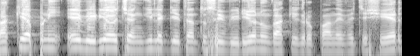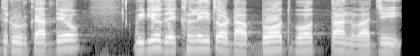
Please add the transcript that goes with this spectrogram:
ਬਾਕੀ ਆਪਣੀ ਇਹ ਵੀਡੀਓ ਚੰਗੀ ਲੱਗੀ ਤਾਂ ਤੁਸੀਂ ਵੀਡੀਓ ਨੂੰ ਬਾਕੀ ਗਰੁੱਪਾਂ ਦੇ ਵਿੱਚ ਸ਼ੇਅਰ ਜ਼ਰੂਰ ਕਰ ਦਿਓ। ਵੀਡੀਓ ਦੇਖਣ ਲਈ ਤੁਹਾਡਾ ਬਹੁਤ ਬਹੁਤ ਧੰਨਵਾਦ ਜੀ।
